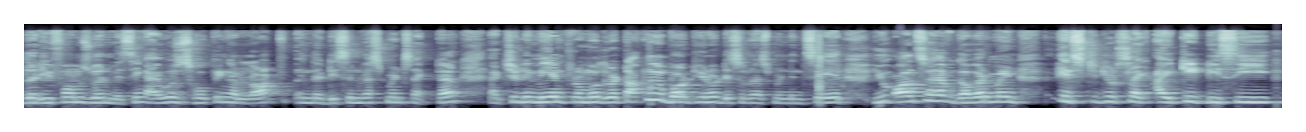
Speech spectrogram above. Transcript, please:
the reforms were missing. I was hoping a lot in the disinvestment sector. Actually, me and Pramod were talking about you know disinvestment in SAIL. You also have government institutes like ITDC.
